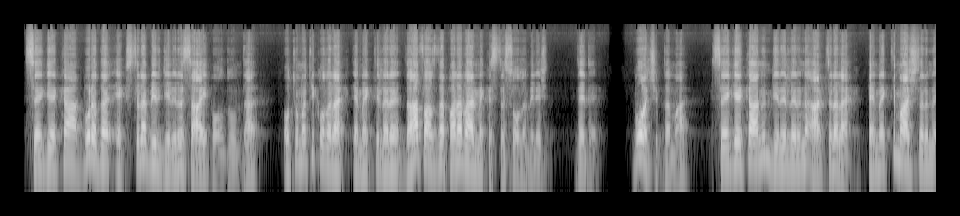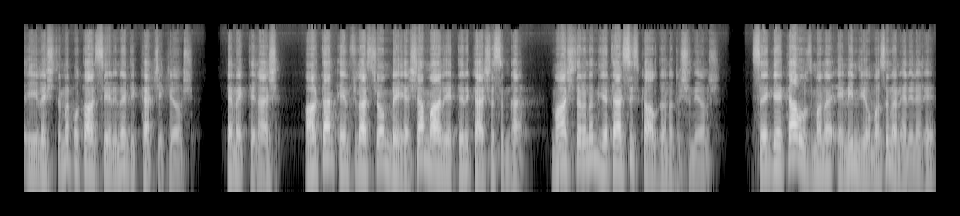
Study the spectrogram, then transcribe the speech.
SGK burada ekstra bir gelire sahip olduğunda otomatik olarak emeklilere daha fazla para vermek istesi olabilir, dedi. Bu açıklama, SGK'nın gelirlerini artırarak emekli maaşlarını iyileştirme potansiyeline dikkat çekiyor. Emekliler, artan enflasyon ve yaşam maliyetleri karşısında maaşlarının yetersiz kaldığını düşünüyor. SGK uzmanı Emin Yılmaz'ın önerileri,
